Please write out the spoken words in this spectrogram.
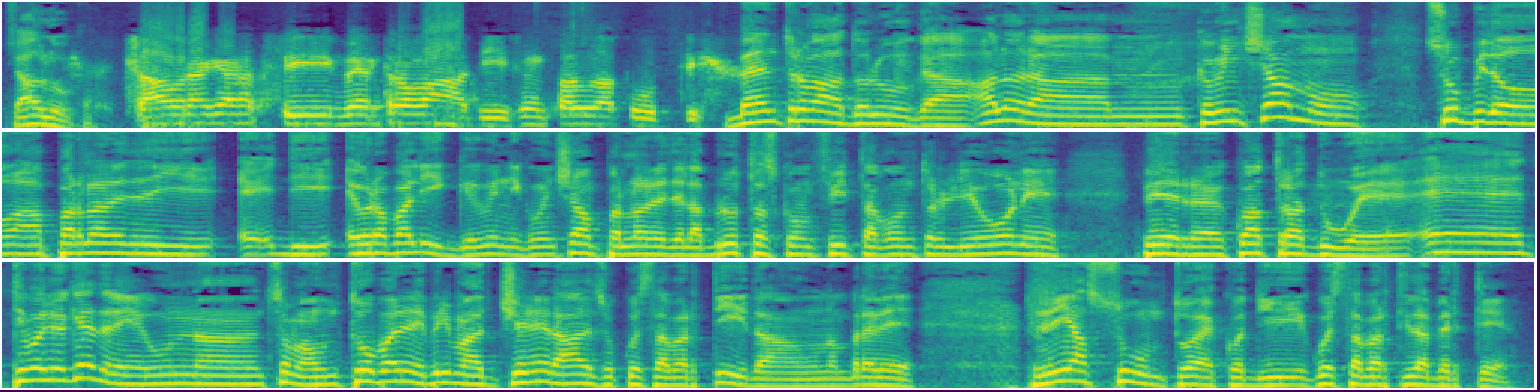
Ciao Luca. Ciao ragazzi, ben trovati, un saluto a tutti. Ben trovato Luca. Allora, mh, mm, cominciamo subito a parlare di, eh, di, Europa League, quindi cominciamo a parlare della brutta sconfitta contro il Lione per 4 a 2. E ti voglio chiedere un, insomma, un tuo parere prima generale su questa partita, un breve riassunto ecco, di questa partita per te.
